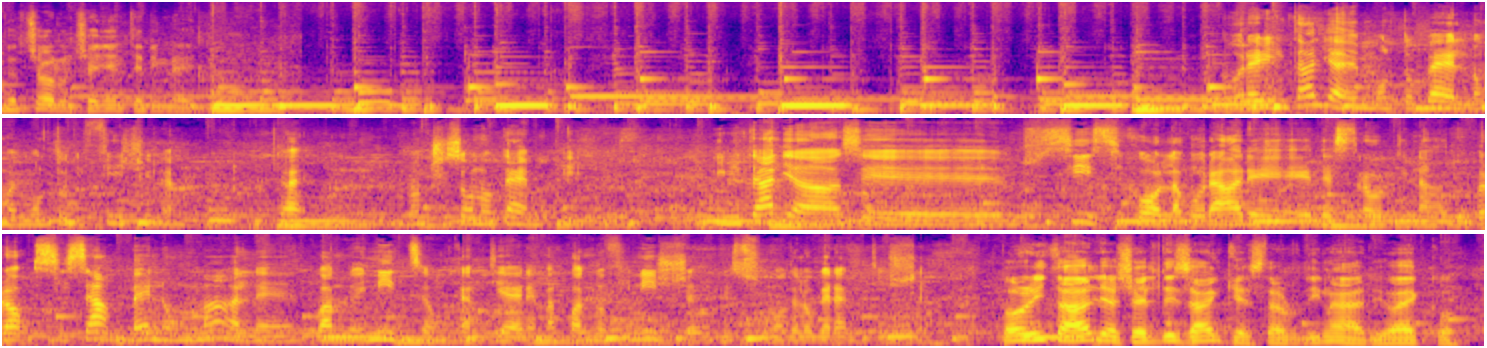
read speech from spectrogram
perciò non c'è niente di meglio. Lavorare in Italia è molto bello ma è molto difficile, eh, non ci sono tempi. In Italia se, sì si può lavorare ed è straordinario, però si sa bene o male quando inizia un cantiere, ma quando finisce nessuno te lo garantisce. Però in Italia c'è il design che è straordinario, ecco.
